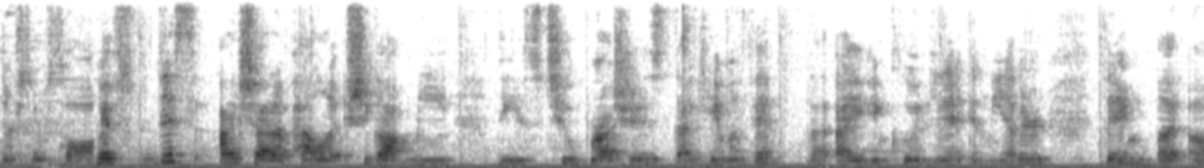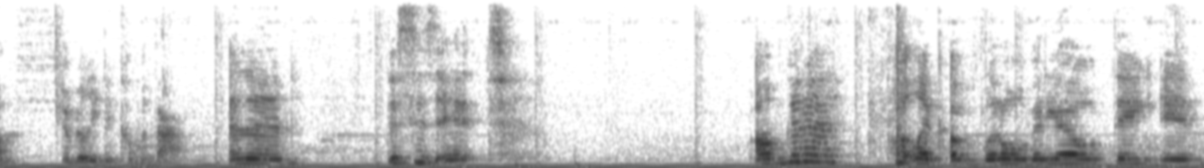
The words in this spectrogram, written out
they're so soft. With this eyeshadow palette, she got me these two brushes that came with it that I included it in the other thing, but um, it really didn't come with that. And then this is it. I'm gonna put like a little video thing in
